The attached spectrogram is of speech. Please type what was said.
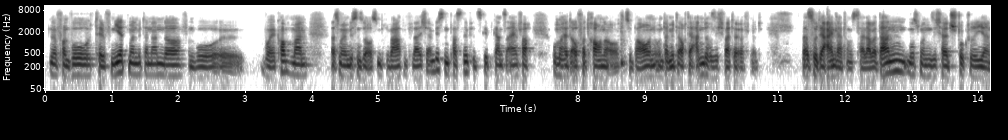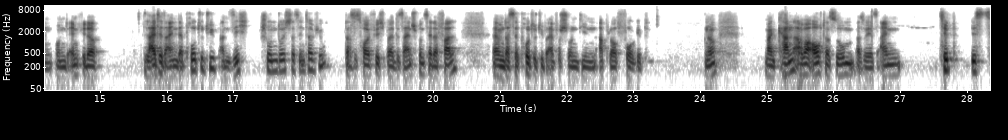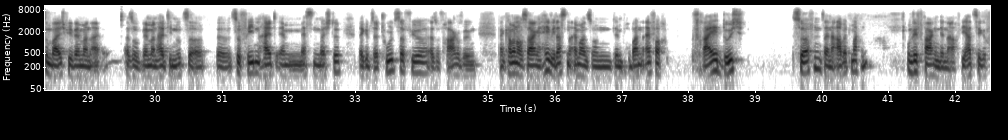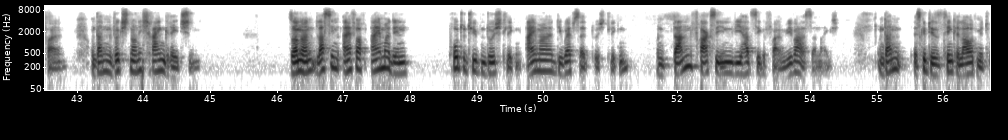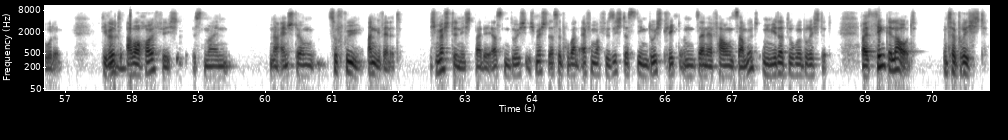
ne von wo telefoniert man miteinander, von wo äh, woher kommt man, dass man ein bisschen so aus dem Privaten vielleicht ein bisschen ein paar Snippets gibt, ganz einfach, um halt auch Vertrauen aufzubauen und damit auch der andere sich weiter öffnet. Das ist so der Einleitungsteil. Aber dann muss man sich halt strukturieren und entweder leitet einen der Prototyp an sich schon durch das Interview. Das ist häufig bei Designsprints ja der Fall, ähm, dass der Prototyp einfach schon den Ablauf vorgibt. Ne? Man kann aber auch das so, also jetzt ein Tipp ist zum Beispiel, wenn man also wenn man halt die Nutzerzufriedenheit äh, messen möchte, da gibt es ja Tools dafür, also Fragebögen, dann kann man auch sagen, hey, wir lassen einmal so einen, den Probanden einfach frei durchsurfen, seine Arbeit machen und wir fragen den nach, wie hat es dir gefallen? Und dann wirklich noch nicht reingrätschen, sondern lass ihn einfach einmal den Prototypen durchklicken, einmal die Website durchklicken und dann fragst du ihn, wie hat es dir gefallen? Wie war es dann eigentlich? Und dann, es gibt diese Think Aloud Methode. Die wird mhm. aber häufig, ist meine Einstellung, zu früh angewendet. Ich möchte nicht bei der ersten durch, ich möchte, dass der Proband einfach mal für sich das Ding durchklickt und seine Erfahrungen sammelt und mir darüber berichtet. Weil Think Aloud unterbricht.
